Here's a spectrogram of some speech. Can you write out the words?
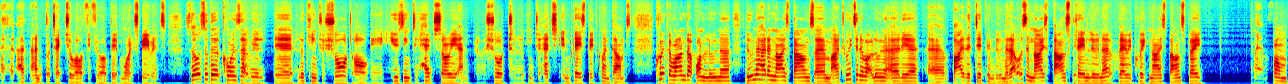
uh, and, protect your wealth if you're a bit more experienced. So those are the coins that we're uh, looking to short or we're using to hedge, sorry, and short to looking to hedge in case Bitcoin dumps. Quick roundup on Luna. Luna had a nice bounce. Um, I tweeted about Luna earlier, uh, buy the dip in Luna. That was a nice bounce play in Luna, very quick, nice bounce play from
